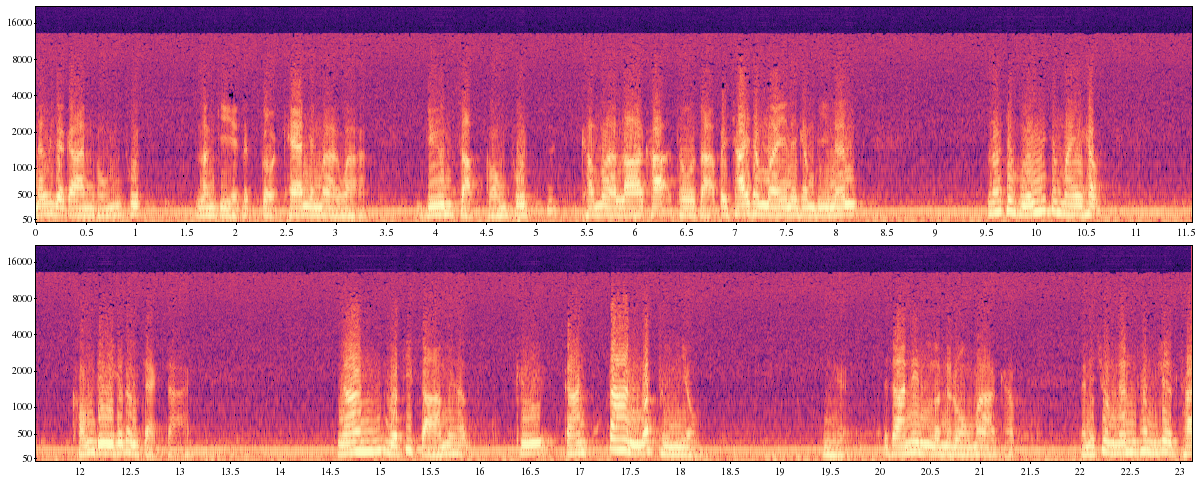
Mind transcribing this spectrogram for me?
นักวิชาการของพุทธรังเกียจและโกรธแค้นกันมากว่า ยืมศัพท์ของพุทธคำว่าราคะโทสะไปใช้ทำไมในคำพีนั้น เราจะหวงไว้ทำไมครับ ของดีก็ต้องแจกจ่ายงานหมวดที่สามนะครับ คือการต้านวัตถุนิยมนี่ฮะ อาจารย์นี่รณรงค์มากครับ แต่ในช่วงนั้นท่านเลือกใช้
